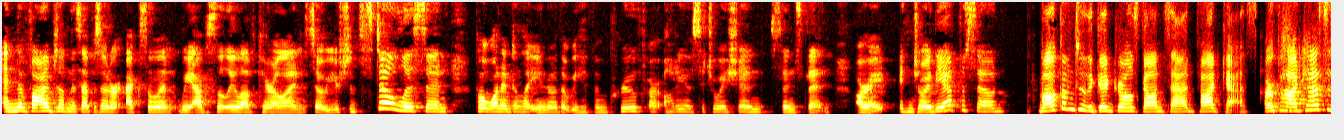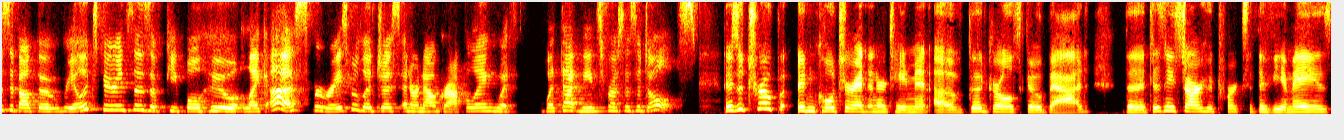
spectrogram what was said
and the vibes on this episode are excellent. We absolutely love Caroline, so you should still listen, but wanted to let you know that we have improved our audio situation since then. All right, enjoy the episode. Welcome to the Good Girls Gone Sad podcast. Our podcast is about the real experiences of people who, like us, were raised religious and are now grappling with what that means for us as adults. There's a trope in culture and entertainment of good girls go bad. The Disney star who twerks at the VMAs,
